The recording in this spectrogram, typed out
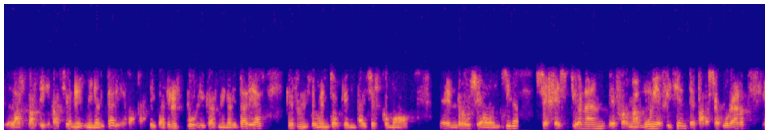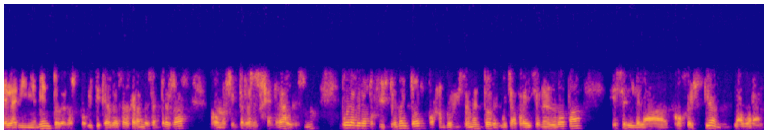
las participaciones minoritarias, las participaciones públicas minoritarias, que es un instrumento que en países como en Rusia o en China se gestionan de forma muy eficiente para asegurar el alineamiento de las políticas de esas grandes empresas con los intereses generales. Puede haber otros instrumentos, por ejemplo, un instrumento de mucha tradición en Europa es el de la cogestión laboral,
